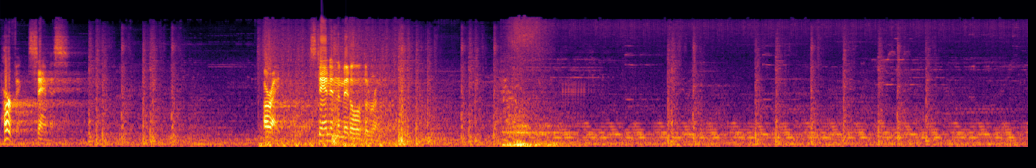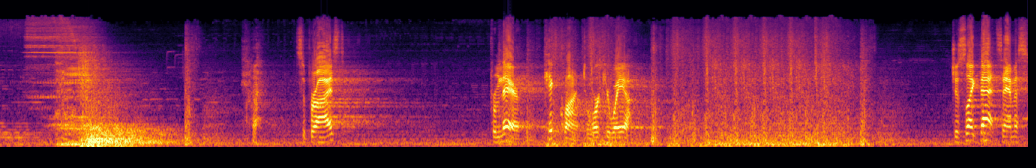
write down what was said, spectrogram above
Perfect, Samus. Alright, stand in the middle of the room. Surprised? From there, kick climb to work your way up. Just like that, Samus.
